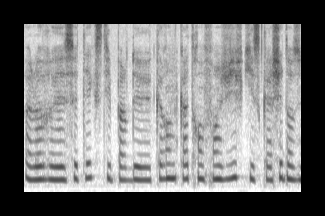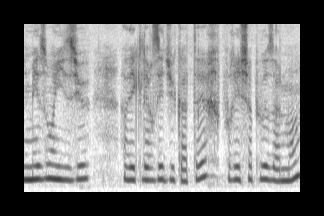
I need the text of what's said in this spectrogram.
Alors, euh, ce texte, il parle de 44 enfants juifs qui se cachaient dans une maison à Isieux avec leurs éducateurs pour échapper aux Allemands.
